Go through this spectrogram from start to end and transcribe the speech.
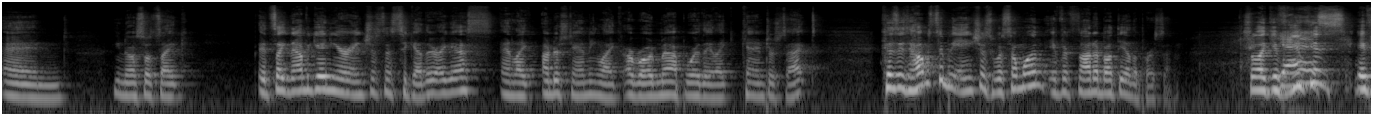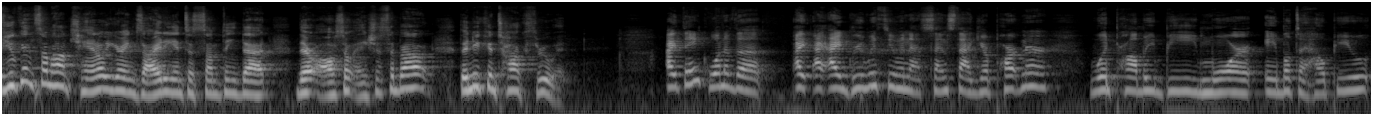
And, you know, so it's like, it's like navigating your anxiousness together, I guess, and like understanding like a roadmap where they like can intersect. Because it helps to be anxious with someone if it's not about the other person. So like if Yes. you can if you can somehow channel your anxiety into something that they're also anxious about, then you can talk through it. I think one of the I, I, I agree with you in that sense that your partner would probably be more able to help you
